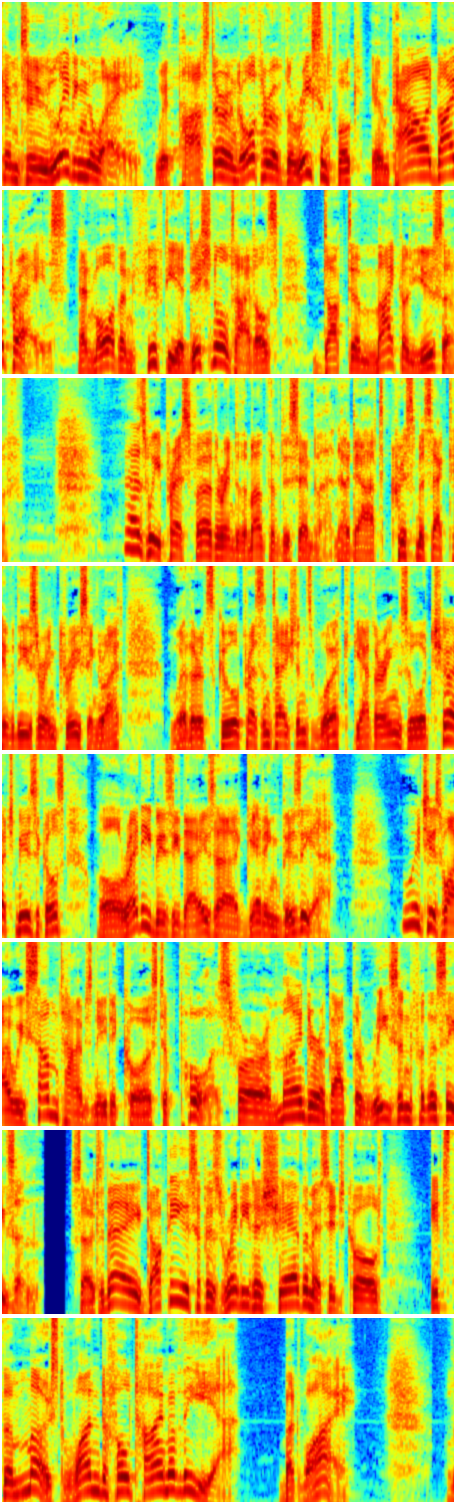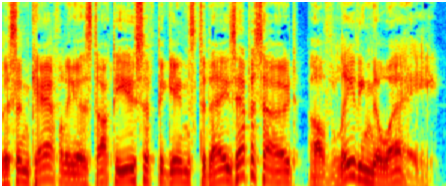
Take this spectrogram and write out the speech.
Welcome to Leading the Way with pastor and author of the recent book Empowered by Praise and more than 50 additional titles, Dr. Michael Youssef. As we press further into the month of December, no doubt Christmas activities are increasing, right? Whether it's school presentations, work gatherings, or church musicals, already busy days are getting busier. Which is why we sometimes need a cause to pause for a reminder about the reason for the season. So today, Dr. Youssef is ready to share the message called It's the Most Wonderful Time of the Year. But why? Listen carefully as Dr. Youssef begins today's episode of Leading the Way.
